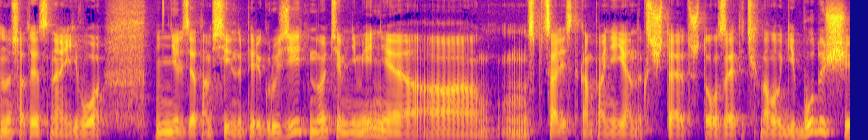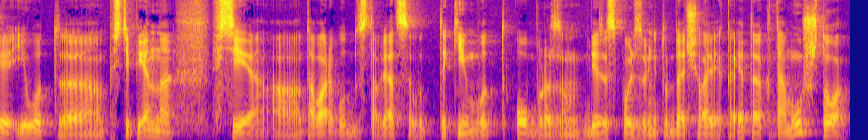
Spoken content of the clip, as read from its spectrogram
ну, соответственно, его нельзя там сильно перегрузить, но, тем не менее, а, специалисты компании Яндекс считают, что за этой технологией будущее, и вот постепенно все а, товары будут доставляться вот таким вот образом, без использования труда человека. Это к тому, что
